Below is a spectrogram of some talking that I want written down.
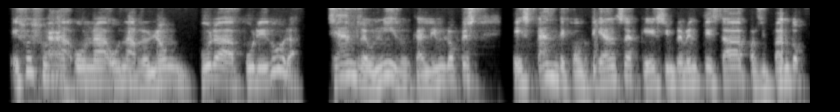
Eso es una, una, una reunión pura, pura y dura. Se han reunido. Kalim López es tan de confianza que simplemente estaba participando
